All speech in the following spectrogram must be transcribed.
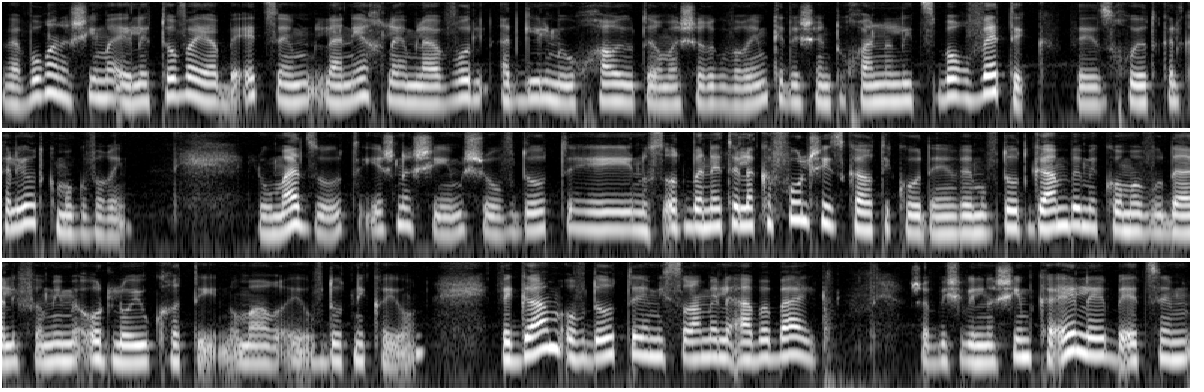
ועבור הנשים האלה טוב היה בעצם להניח להם לעבוד עד גיל מאוחר יותר מאשר גברים, כדי שהן תוכלנה לצבור ותק וזכויות כלכליות כמו גברים. לעומת זאת, יש נשים שעובדות, אה, נושאות בנטל הכפול שהזכרתי קודם, והן עובדות גם במקום עבודה לפעמים מאוד לא יוקרתי, נאמר אה, עובדות ניקיון, וגם עובדות אה, משרה מלאה בבית. עכשיו, בשביל נשים כאלה, בעצם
